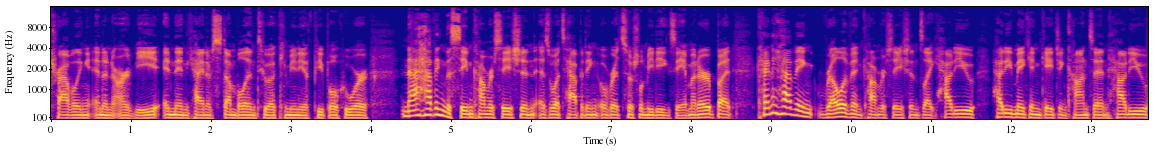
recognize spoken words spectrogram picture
traveling in an RV and then kind of stumble into a community of people who were not having the same conversation as what's happening over at Social Media Examiner, but kind of having relevant conversations like how do you how do you make engaging content? How do you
